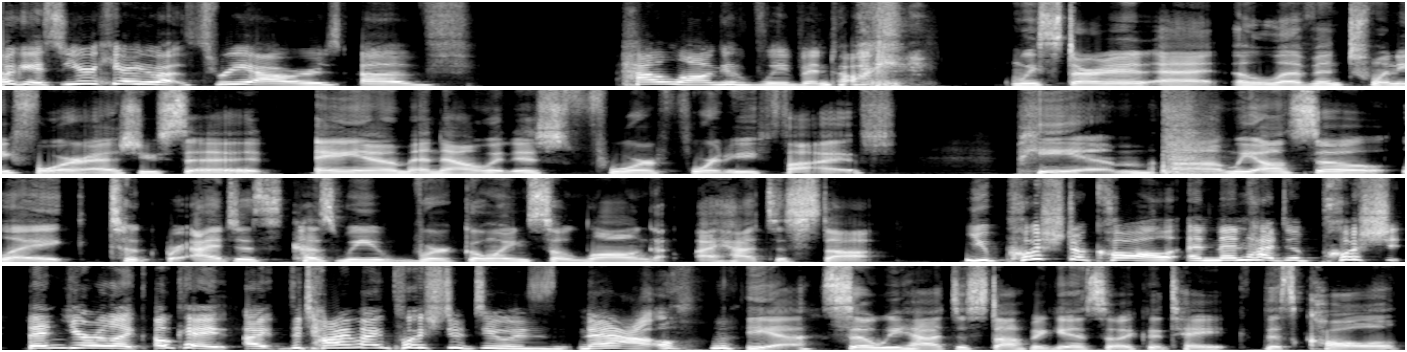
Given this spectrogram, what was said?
Okay, so you're hearing about three hours of how long have we been talking? We started at 11:24 as you said a.m. and now it is 4:45 p.m. Um, we also like took I just cuz we were going so long I had to stop. You pushed a call and then had to push. Then you're like, okay, I, the time I pushed it to is now. Yeah, so we had to stop again so I could take this call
